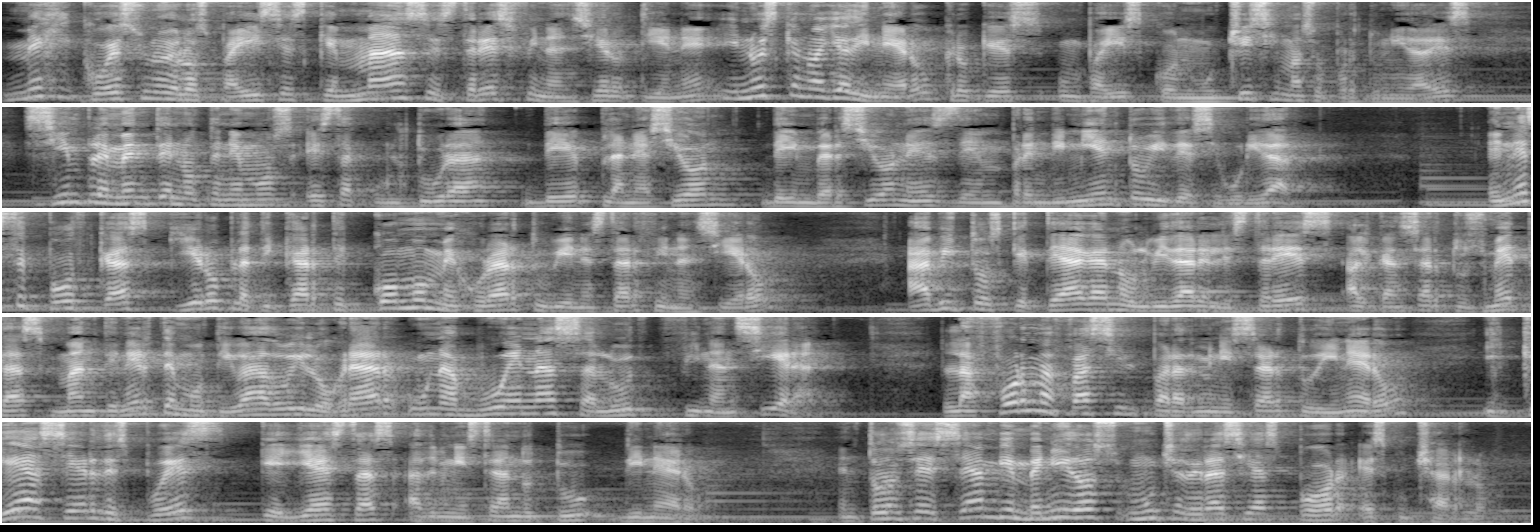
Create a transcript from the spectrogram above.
México es uno de los países que más estrés financiero tiene y no es que no haya dinero, creo que es un país con muchísimas oportunidades, simplemente no tenemos esta cultura de planeación, de inversiones, de emprendimiento y de seguridad. En este podcast quiero platicarte cómo mejorar tu bienestar financiero, hábitos que te hagan olvidar el estrés, alcanzar tus metas, mantenerte motivado y lograr una buena salud financiera la forma fácil para administrar tu dinero y qué hacer después que ya estás administrando tu dinero. Entonces, sean bienvenidos, muchas gracias por escucharlo.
